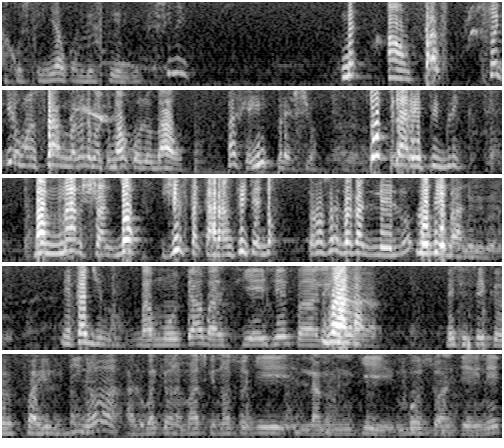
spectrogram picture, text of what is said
akosigne akoinvestir ye c'est fini mais en face ceux qui auront ça bazaka bato bakoloba o parce qu'il y a eu pression. Toute la république bamarche donc juste à 48 et donc ezaka lelo lobi ebandi mais kadima bamota basiégé par les voilà. mais c'est ce que Fayou nous dit non? Alobaki on a marche que non soki lamki mboso entériné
